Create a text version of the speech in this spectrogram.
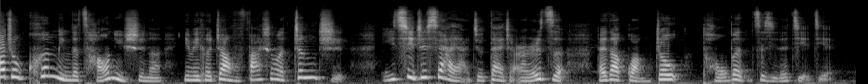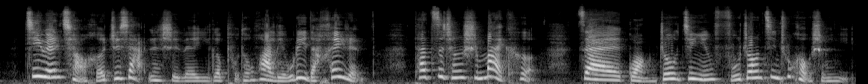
家住昆明的曹女士呢，因为和丈夫发生了争执，一气之下呀，就带着儿子来到广州投奔自己的姐姐。机缘巧合之下，认识了一个普通话流利的黑人，他自称是麦克，在广州经营服装进出口生意。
